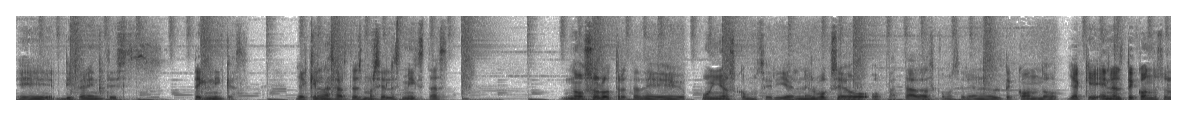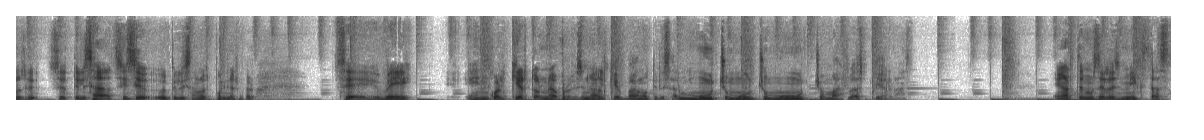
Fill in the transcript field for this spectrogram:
eh, diferentes técnicas, ya que en las artes marciales mixtas no solo trata de puños, como sería en el boxeo, o patadas, como sería en el taekwondo, ya que en el taekwondo se, utiliza, sí se utilizan los puños, pero se ve en cualquier torneo profesional que van a utilizar mucho, mucho, mucho más las piernas. En artes marciales mixtas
